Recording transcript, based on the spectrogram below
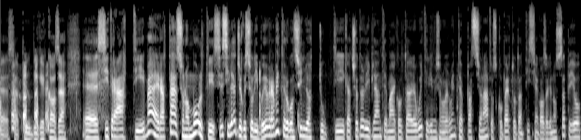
eh, sa più di che cosa eh, si tratti, ma in realtà sono molti, se si legge questo libro io veramente lo consiglio a tutti, I cacciatori di piante Michael Tyler Whitley, mi sono veramente appassionato, ho scoperto tantissime cose che non sapevo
